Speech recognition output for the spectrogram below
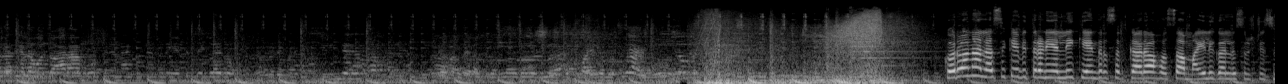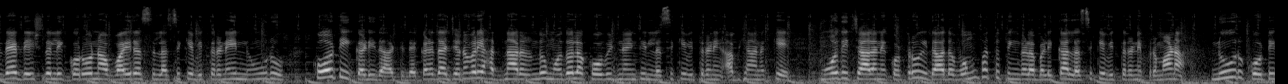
ಅದಕ್ಕೆಲ್ಲ ಒಂದು ವಾರ ಮೂರು ದಿನ ಎಂಟು ತಿಂಗಳು ಕೊರೋನಾ ಲಸಿಕೆ ವಿತರಣೆಯಲ್ಲಿ ಕೇಂದ್ರ ಸರ್ಕಾರ ಹೊಸ ಮೈಲಿಗಲ್ಲು ಸೃಷ್ಟಿಸಿದೆ. ದೇಶದಲ್ಲಿ ಕೊರೋನಾ ವೈರಸ್ ಲಸಿಕೆ ವಿತರಣೆ ನೂರು ಕೋಟಿ ಗಡಿ ದಾಟಿದೆ. ಕಳೆದ ಜನವರಿ ಹದಿನಾರರಂದು ಮೊದಲ ಕೋವಿಡ್ ನೈನ್ಟೀನ್ ಲಸಿಕೆ ವಿತರಣೆ ಅಭಿಯಾನಕ್ಕೆ ಮೋದಿ ಚಾಲನೆ ಕೊಟ್ಟರು. ಇದಾದ ಒಂಬತ್ತು ತಿಂಗಳ ಬಳಿಕ ಲಸಿಕೆ ವಿತರಣೆ ಪ್ರಮಾಣ ನೂರು ಕೋಟಿ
